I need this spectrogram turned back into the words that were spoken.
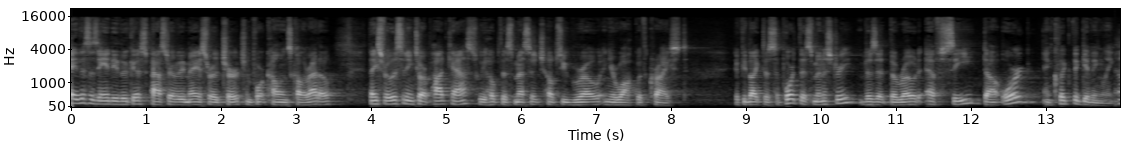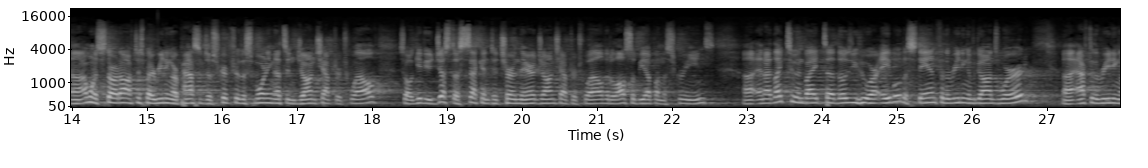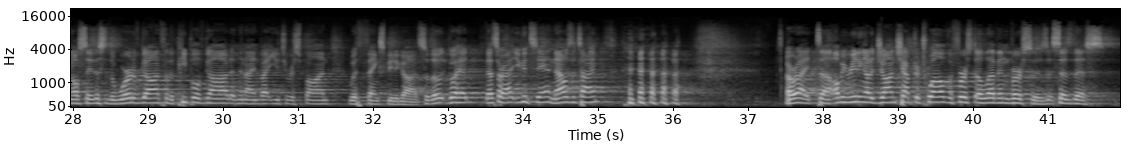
Hey, this is Andy Lucas, pastor of the Emmaus Road Church in Fort Collins, Colorado. Thanks for listening to our podcast. We hope this message helps you grow in your walk with Christ. If you'd like to support this ministry, visit theroadfc.org and click the giving link. Uh, I want to start off just by reading our passage of scripture this morning. That's in John chapter 12. So I'll give you just a second to turn there, John chapter 12. It'll also be up on the screens. Uh, and I'd like to invite uh, those of you who are able to stand for the reading of God's word. Uh, after the reading, I'll say, This is the word of God for the people of God, and then I invite you to respond with thanks be to God. So those, go ahead. That's all right. You can stand. Now's the time. All right, uh, I'll be reading out of John chapter 12, the first 11 verses. It says this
